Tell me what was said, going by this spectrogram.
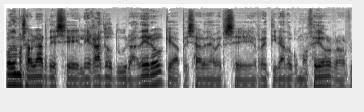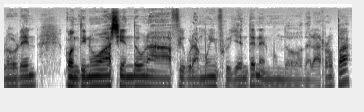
podemos hablar de ese legado duradero que a pesar de haberse retirado como CEO, Ralph Lauren continúa siendo una figura muy influyente en el mundo de la ropa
